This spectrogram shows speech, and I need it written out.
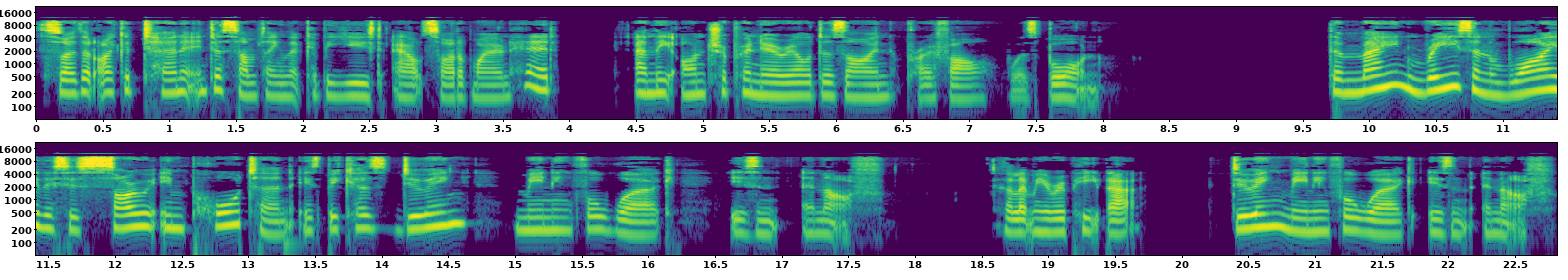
so that I could turn it into something that could be used outside of my own head, and the entrepreneurial design profile was born. The main reason why this is so important is because doing meaningful work isn't enough. So let me repeat that. Doing meaningful work isn't enough.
